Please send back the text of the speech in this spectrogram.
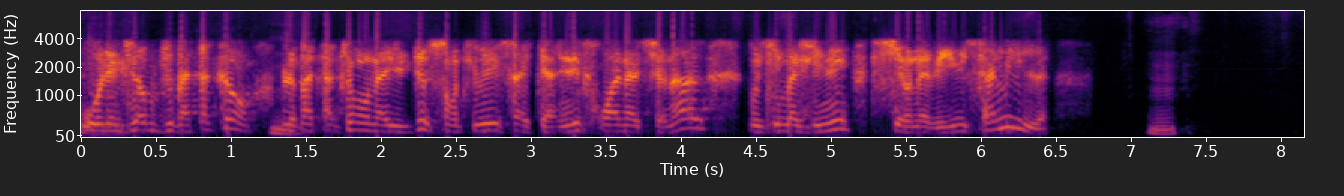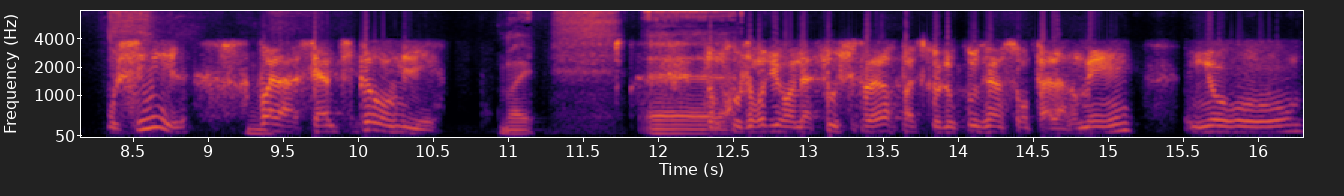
Ou l'exemple du Bataclan. Mm. Le Bataclan, on a eu 200 tués, ça a été un effroi national. Vous imaginez si on avait eu 5000 Mm. ou 6000 Voilà, c'est un petit peu ennuyé. ouais. Euh, Donc aujourd'hui, on a tous peur parce que nos cousins sont à l'armée. Nos...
